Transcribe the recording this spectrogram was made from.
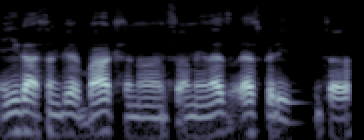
and you got some good boxing on. So I mean, that's that's pretty tough.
